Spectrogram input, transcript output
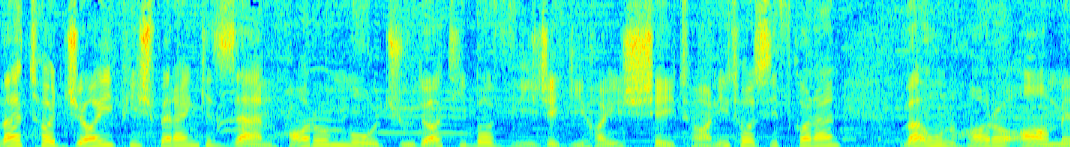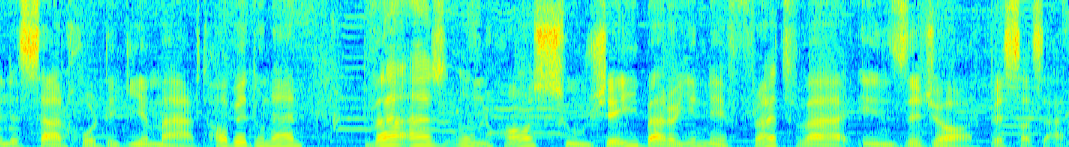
و تا جایی پیش برن که زنها رو موجوداتی با ویژگی های شیطانی توصیف کنن و اونها رو عامل سرخوردگی مردها بدونن و از اونها سوژه‌ای برای نفرت و انزجار بسازند.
